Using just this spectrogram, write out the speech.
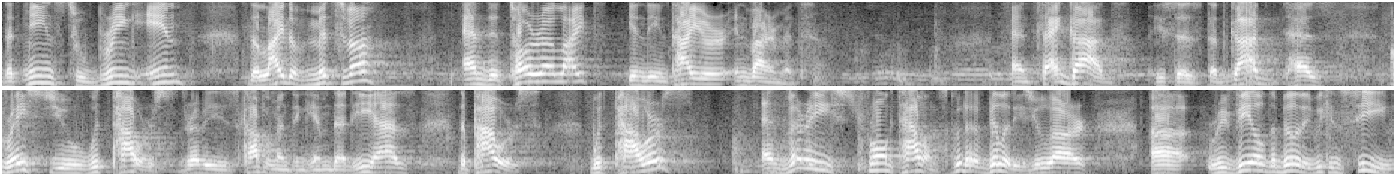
That means to bring in the light of mitzvah and the Torah light in the entire environment. And thank God, he says, that God has graced you with powers. The Rebbe is complimenting him that he has the powers. With powers and very strong talents, good abilities. You are uh, revealed ability. We can see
